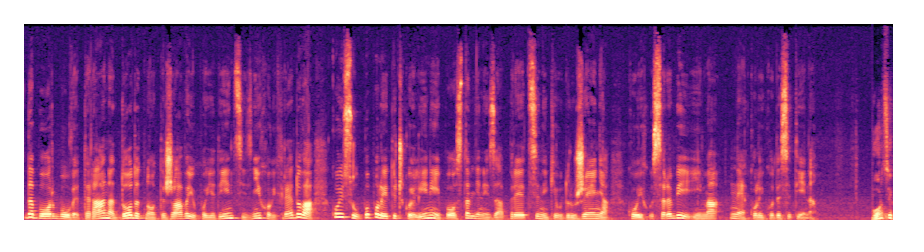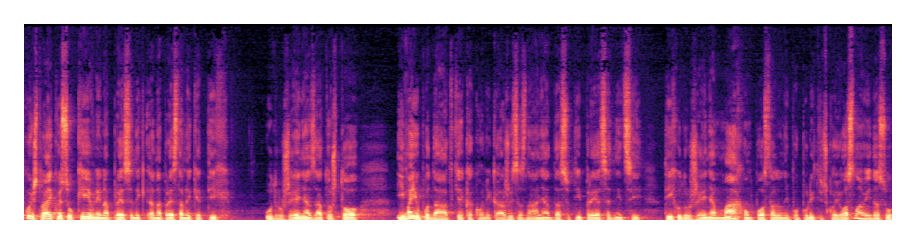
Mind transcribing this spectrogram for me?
da borbu veterana dodatno otežavaju pojedinci iz njihovih redova koji su po političkoj liniji postavljeni za predsjednike udruženja, kojih u Srbiji ima nekoliko desetina. Borci koji štrajkuju su kivni na, na predstavnike tih udruženja zato što imaju podatke, kako oni kažu i saznanja, da su ti predsjednici tih udruženja mahom postavljeni po političkoj osnovi i da su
